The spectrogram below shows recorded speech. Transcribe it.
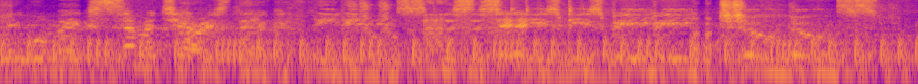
They will make cemeteries their cathedrals, and cities these be tombs.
